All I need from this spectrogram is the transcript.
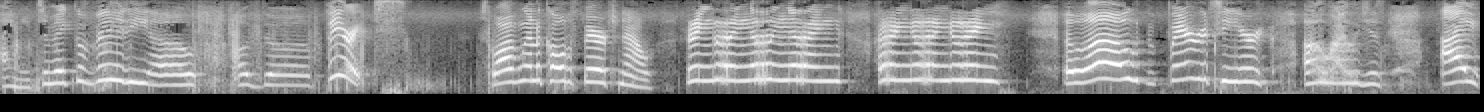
I need to make a video of the ferrets. So I'm gonna call the ferrets now. Ring, ring, ring, ring, ring, ring. Hello, the ferret's here. Oh, I was just, I,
